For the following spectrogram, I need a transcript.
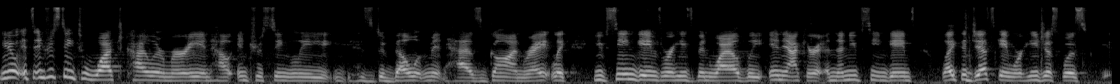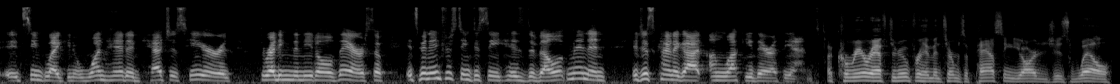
You know, it's interesting to watch Kyler Murray and how interestingly his development has gone, right? Like you've seen games where he's been wildly inaccurate, and then you've seen games like the Jets game where he just was, it seemed like, you know, one handed catches here and threading the needle there. So it's been interesting to see his development and it just kind of got unlucky there at the end. A career afternoon for him in terms of passing yardage as well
